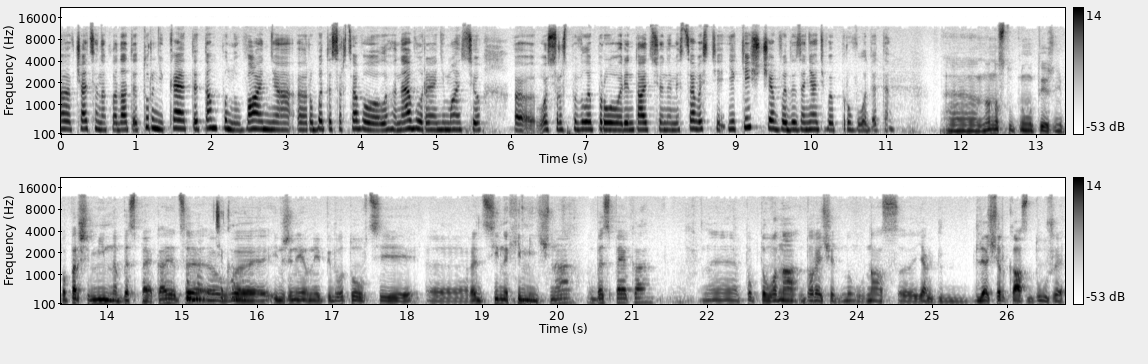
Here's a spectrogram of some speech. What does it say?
е, вчаться накладати турнікети, тампонування, е, робити серцево-легеневу реанімацію. Е, ось розповіли про орієнтацію на місцевості. Які ще види занять ви проводите? Е, На наступному тижні, по-перше, мінна безпека. Це е, в інженерній підготовці е, радіаційно-хімічна безпека. Е, Тобто вона, до речі, ну, в нас як для Черкас дуже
